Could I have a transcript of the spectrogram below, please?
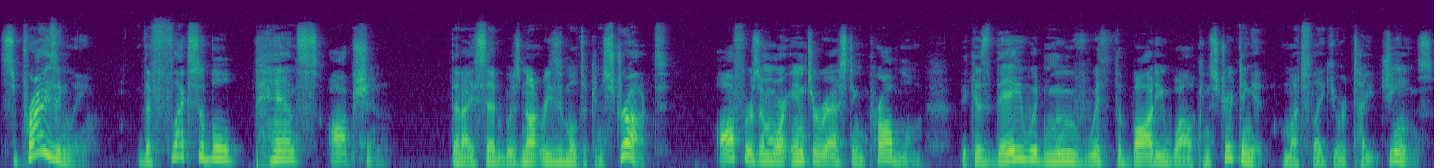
Surprisingly, the flexible pants option that I said was not reasonable to construct offers a more interesting problem because they would move with the body while constricting it, much like your tight jeans.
